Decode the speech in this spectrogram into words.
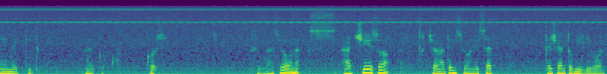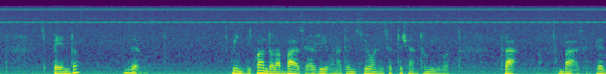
E metti tu. Ecco qua. Così. Simulazione acceso c'è una tensione di 700 mV spento 0 quindi quando la base arriva una tensione di 700 mV tra base ed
